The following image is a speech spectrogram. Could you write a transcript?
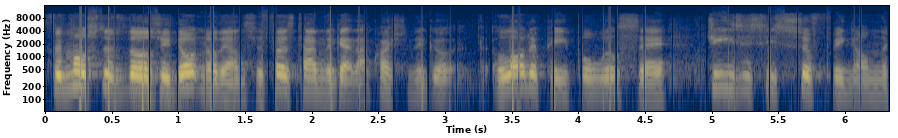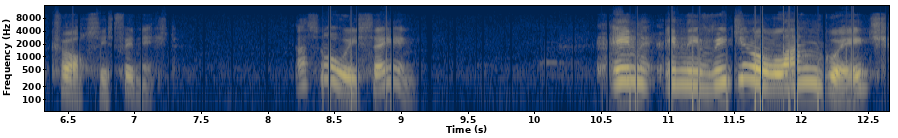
for most of those who don't know the answer, the first time they get that question, they go, a lot of people will say, Jesus' is suffering on the cross is finished. That's not what he's saying. In, in the original language,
